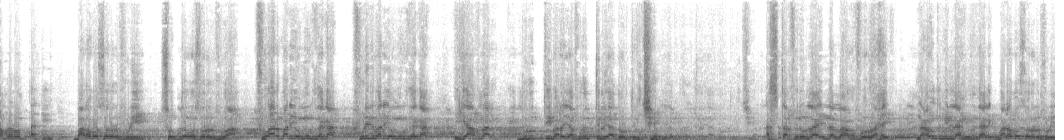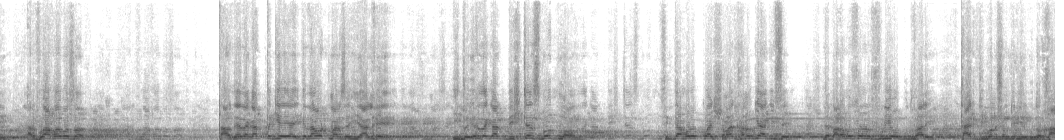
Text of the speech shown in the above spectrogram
আমরা রন থাকি বারো বছরের ফুড়ি, চোদ্দ বছরের ফুয়া। ফুয়ার বাড়ি অমুক জায়গাত, ফুড়ির বাড়ি অমুক জায়গাত। ইকে আপনার গুরুত্তি বারোয়া ফুরুত্তি লইয়া দৌড় তুলছে। আস্তাগফিরুল্লাহ, ইন্নাল্লাহ গফুর রাহিম। নাউযু বিল্লাহি যালিক। 12 বছরের ফুড়ি। আর ফুয়া কয় বছর? তাও যে জায়গার থেকে এই মারছে, ইয়ালে। ই দুই জায়গার ডিস্টেন্স বহুত লং চিন্তা করে কয় সমাজ খানো গিয়া দিছে যে বারো বছরের ফুড়ি ও বুধবারি তার জীবন সঙ্গী নিয়ে গুদর খা।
